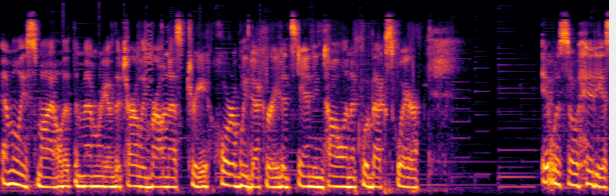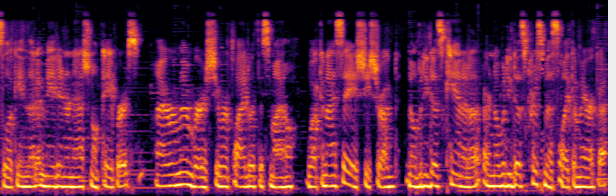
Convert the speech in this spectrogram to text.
Emily smiled at the memory of the Charlie Brown esque tree, horribly decorated, standing tall in a Quebec square. It was so hideous looking that it made international papers. I remember, she replied with a smile. What can I say? She shrugged. Nobody does Canada or nobody does Christmas like America.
